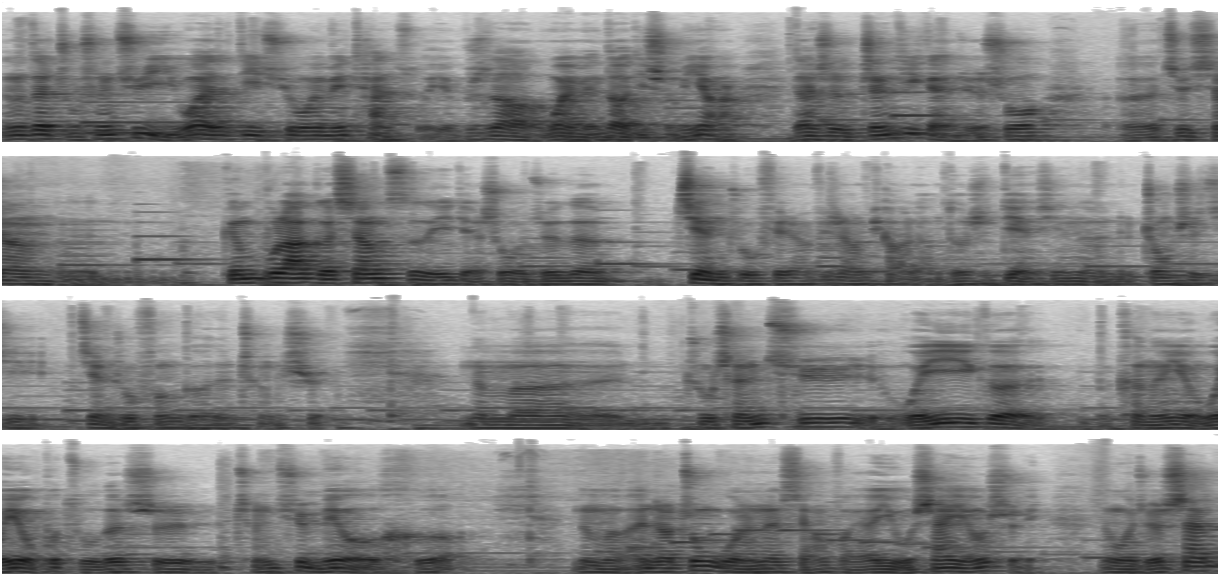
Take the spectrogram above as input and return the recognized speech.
那么在主城区以外的地区，我也没探索，也不知道外面到底什么样儿。但是整体感觉说，呃，就像跟布拉格相似的一点是，我觉得建筑非常非常漂亮，都是典型的中世纪建筑风格的城市。那么主城区唯一一个可能有唯有不足的是，城区没有河。那么按照中国人的想法，要有山有水。那我觉得山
